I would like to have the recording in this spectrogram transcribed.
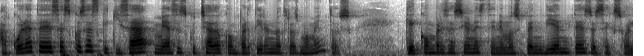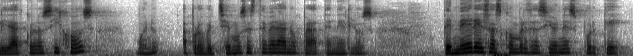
Acuérdate de esas cosas que quizá me has escuchado compartir en otros momentos. ¿Qué conversaciones tenemos pendientes de sexualidad con los hijos? Bueno, aprovechemos este verano para tenerlos, tener esas conversaciones porque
